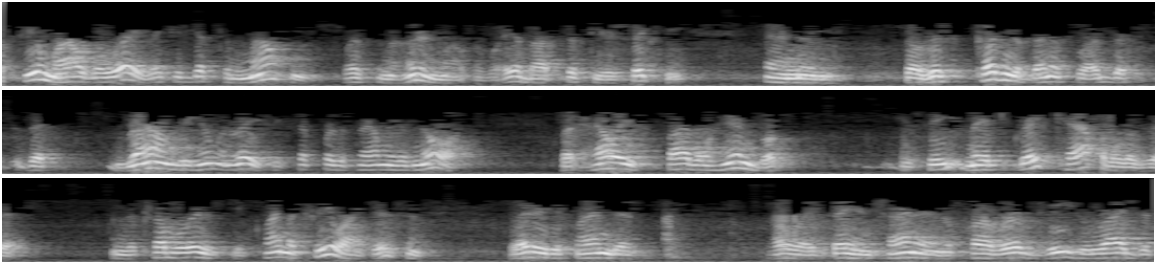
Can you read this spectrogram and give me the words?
a few miles away. They could get to mountains less than 100 miles away, about 50 or 60. And um, so this couldn't have been a flood that that drowned the human race except for the family of Noah. But Halley's Bible Handbook, you see, made great capital of this. And the trouble is, you climb a tree like this, and later you find that, well, they say in China in a proverb, he who rides a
